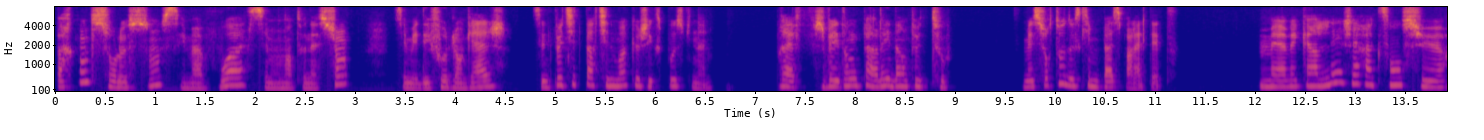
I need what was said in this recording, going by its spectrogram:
Par contre, sur le son, c'est ma voix, c'est mon intonation, c'est mes défauts de langage. C'est une petite partie de moi que j'expose finalement. Bref, je vais donc parler d'un peu de tout, mais surtout de ce qui me passe par la tête. Mais avec un léger accent sur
